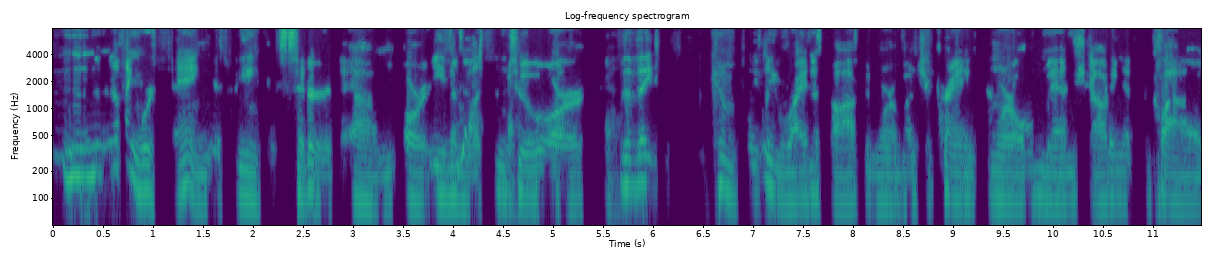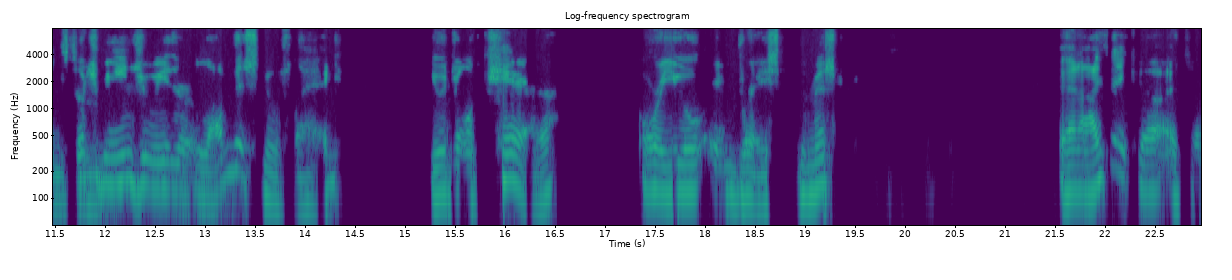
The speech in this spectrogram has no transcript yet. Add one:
nothing we're saying is being considered um, or even listened to, or that they just completely write us off and we're a bunch of cranks and we're old men shouting at the clouds. which means you either love this new flag, you don't care, or you embrace the mystery. And I think uh, it's a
